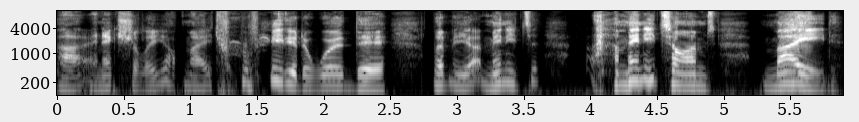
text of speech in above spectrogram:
uh, and actually I've made repeated a word there let me uh, many many times made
